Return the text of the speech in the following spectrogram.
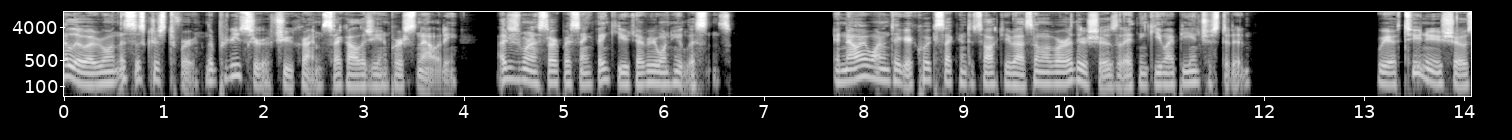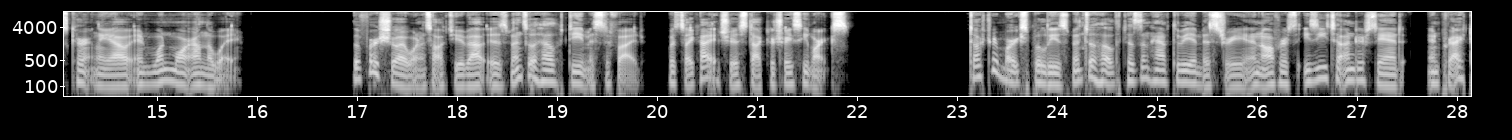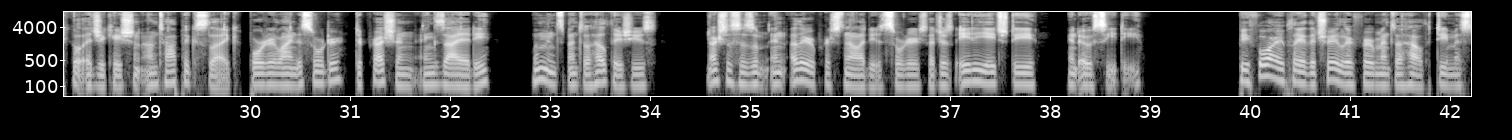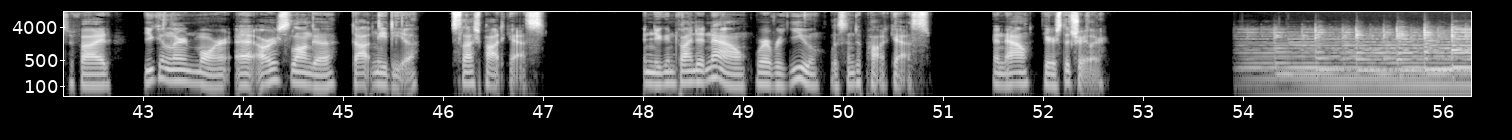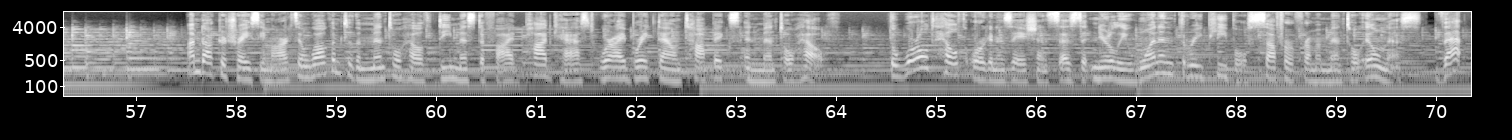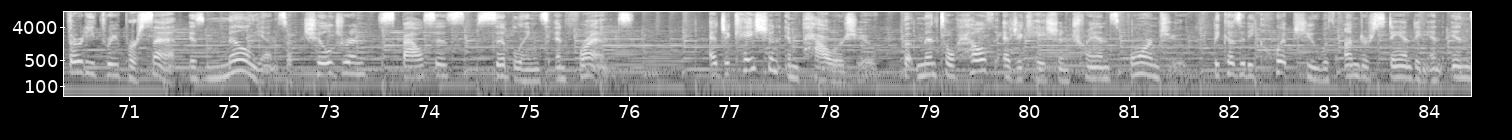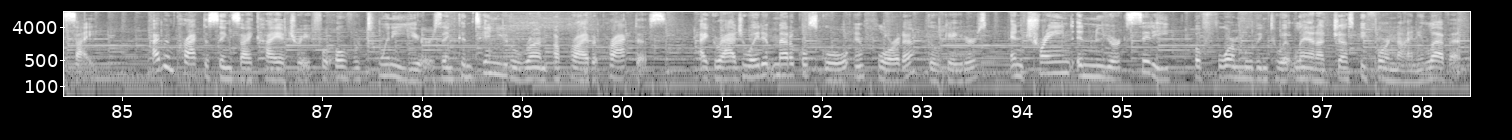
Hello, everyone. This is Christopher, the producer of True Crime Psychology and Personality. I just want to start by saying thank you to everyone who listens. And now I want to take a quick second to talk to you about some of our other shows that I think you might be interested in. We have two new shows currently out and one more on the way. The first show I want to talk to you about is Mental Health Demystified with psychiatrist Dr. Tracy Marks. Dr. Marks believes mental health doesn't have to be a mystery and offers easy to understand and practical education on topics like borderline disorder, depression, anxiety, women's mental health issues, narcissism, and other personality disorders such as ADHD and OCD. Before I play the trailer for Mental Health Demystified, you can learn more at arslonga.media slash podcast. And you can find it now wherever you listen to podcasts. And now, here's the trailer. I'm Dr. Tracy Marks, and welcome to the Mental Health Demystified podcast, where I break down topics in mental health. The World Health Organization says that nearly one in three people suffer from a mental illness. That 33% is millions of children, spouses, siblings, and friends. Education empowers you, but mental health education transforms you because it equips you with understanding and insight. I've been practicing psychiatry for over 20 years and continue to run a private practice. I graduated medical school in Florida, go Gators, and trained in New York City before moving to Atlanta just before 9 11.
